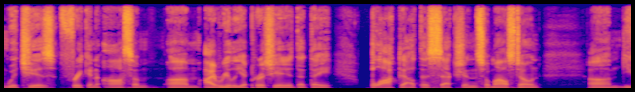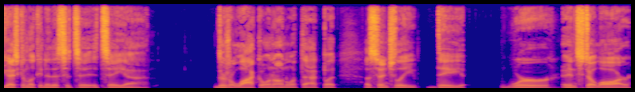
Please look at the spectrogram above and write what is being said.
which is freaking awesome. Um, I really appreciated that they blocked out this section. So Milestone, um, you guys can look into this. It's a, it's a, uh, there's a lot going on with that, but essentially they were and still are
